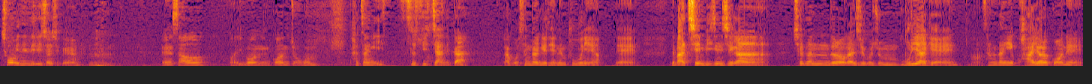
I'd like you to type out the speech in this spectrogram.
처음 있는 일이죠 지금. 음. 그래서 어, 이번 건 조금 파장이 있을 수 있지 않을까 라고 생각이 되는 부분이에요. 네. 마침 미증시가 최근 들어가지고 좀 무리하게 어, 상당히 과열권에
